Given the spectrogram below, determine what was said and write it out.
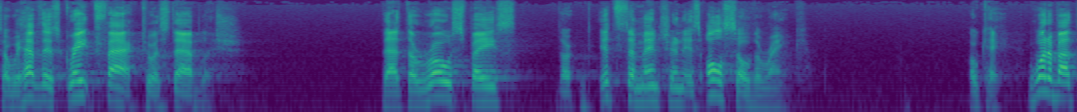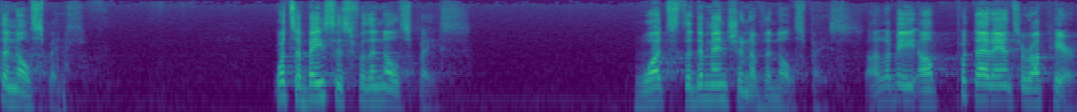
So we have this great fact to establish that the row space, the, its dimension is also the rank. Okay, what about the null space? What's a basis for the null space? What's the dimension of the null space? Uh, let me, I'll put that answer up here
